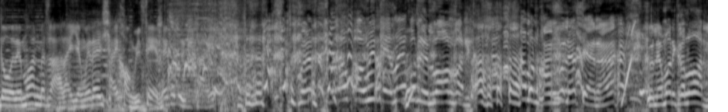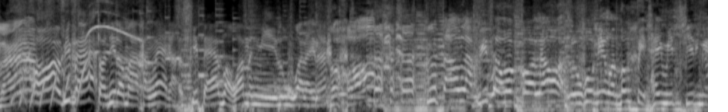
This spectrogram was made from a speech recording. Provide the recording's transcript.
โดเรมอนภาษาอะไรยังไม่ได้ใช้ของวิเศษให้คนอื่นใช้ เหมือนแล้วเอาวิเศษมาให้คนอื่นลองก่อน ถ้ามันพังก็แล้วแต่นะโดเรมอนก็รอดนะ อ๋อพี่แป๊ะตอนที่เรามาครั้งแรกอะพี่แป๊ะบอกว่ามันมีรูอะไรนะ อ๋อ คือตามหลักวิศวกรแล้วอะรูพวกนี้มันต้องปิดให้มิดชิดไง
